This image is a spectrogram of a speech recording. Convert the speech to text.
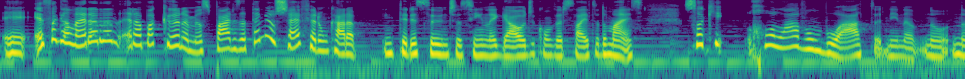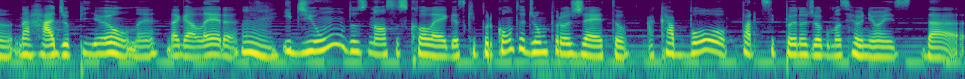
É, essa galera era, era bacana, meus pares, até meu chefe era um cara interessante, assim, legal de conversar e tudo mais. Só que rolava um boato ali na, no, no, na rádio peão, né, da galera, Hum. e de um dos nossos colegas que, por conta de um projeto, acabou participando de algumas reuniões da,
